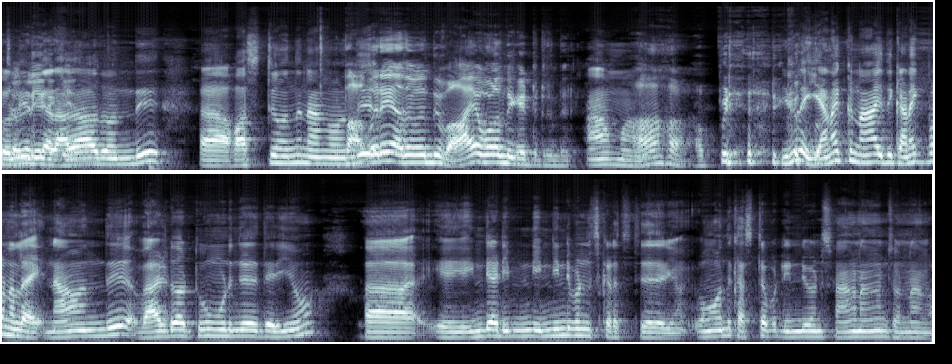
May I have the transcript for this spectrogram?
சொல்லியிருக்காரு. அதாவது வந்து ஃபஸ்ட்டு வந்து நாங்கள் வந்து அவரே அதை வந்து வாய வளர்ந்து கேட்டுட்டு இருந்தாரு. ஆமாம் ஆஹா அப்படி இல்லை எனக்கு நான் இது கனெக்ட் பண்ணலை. நான் வந்து வேர்ல்டு வார் டூ முடிஞ்சது தெரியும். இந்தியா இண்டிபெண்டன்ஸ் கிடச்சது தெரியும். இவங்க வந்து கஷ்டப்பட்டு இண்டிபெண்டன்ஸ் வாங்கினாங்கன்னு சொன்னாங்க.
